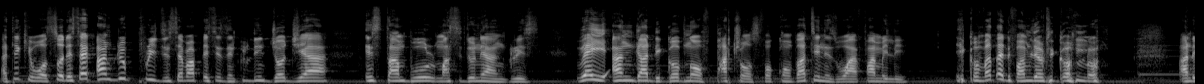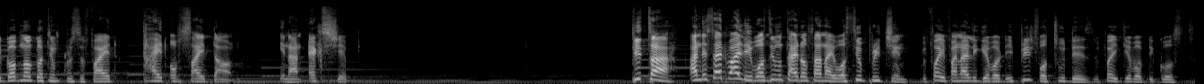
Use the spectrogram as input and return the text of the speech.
I think it was. So they said Andrew preached in several places, including Georgia, Istanbul, Macedonia, and Greece, where he angered the governor of Patras for converting his wife family. He converted the family of the governor, and the governor got him crucified, tied upside down in an X shape. Peter, and they said while he was even tied upside down, he was still preaching before he finally gave up. He preached for two days before he gave up the ghost.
